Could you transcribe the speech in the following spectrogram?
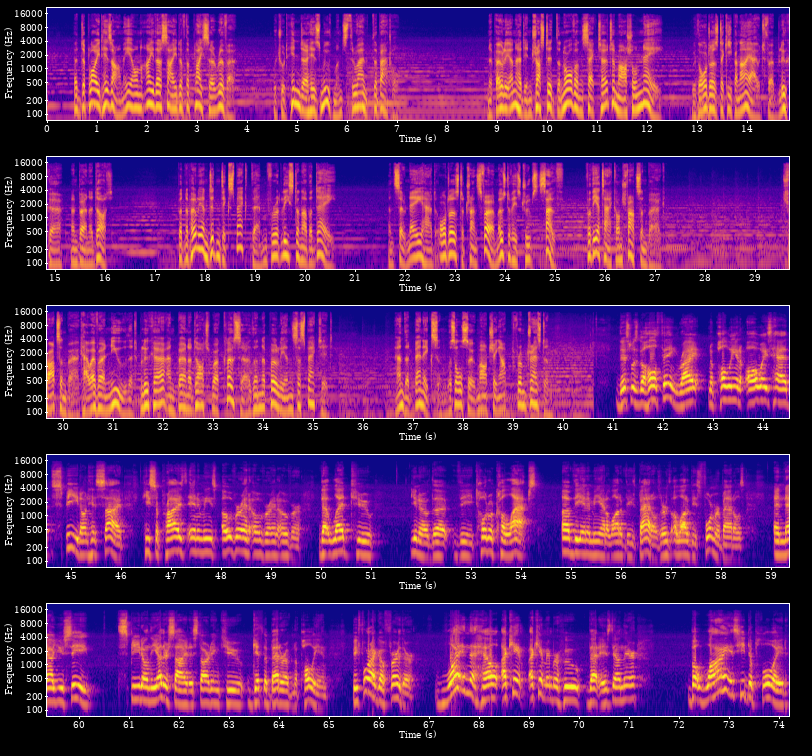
had deployed his army on either side of the Pleiße River, which would hinder his movements throughout the battle. Napoleon had entrusted the northern sector to Marshal Ney, with orders to keep an eye out for Blücher and Bernadotte. But Napoleon didn't expect them for at least another day, and so Ney had orders to transfer most of his troops south for the attack on Schwarzenberg. Schwarzenberg, however, knew that Blücher and Bernadotte were closer than Napoleon suspected, and that Bennigsen was also marching up from Dresden. This was the whole thing, right? Napoleon always had speed on his side. He surprised enemies over and over and over that led to, you know, the the total collapse of the enemy at a lot of these battles or a lot of these former battles. And now you see speed on the other side is starting to get the better of Napoleon. Before I go further, what in the hell? I can't I can't remember who that is down there. But why is he deployed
